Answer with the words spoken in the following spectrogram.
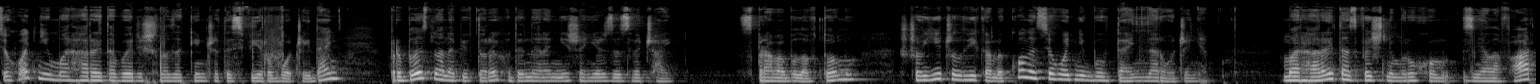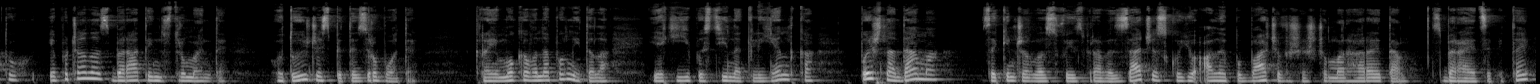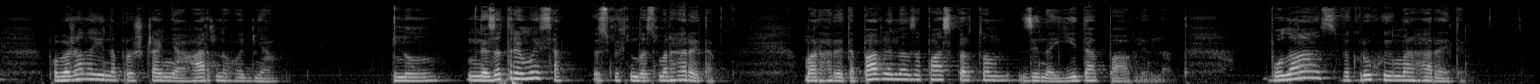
Сьогодні Маргарита вирішила закінчити свій робочий день приблизно на півтори години раніше, ніж зазвичай. Справа була в тому, що в її чоловіка Миколи сьогодні був день народження. Маргарита звичним рухом зняла фартух і почала збирати інструменти, готуючись піти з роботи. Краєм ока вона помітила, як її постійна клієнтка, пишна дама, закінчувала свої справи з зачіскою, але, побачивши, що Маргарита збирається піти, побажала їй на прощання гарного дня. Ну, не затримуйся, усміхнулась Маргарита. Маргарита Павлівна за паспортом Зінаїда Павлівна. Була свекрухою Маргарити.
